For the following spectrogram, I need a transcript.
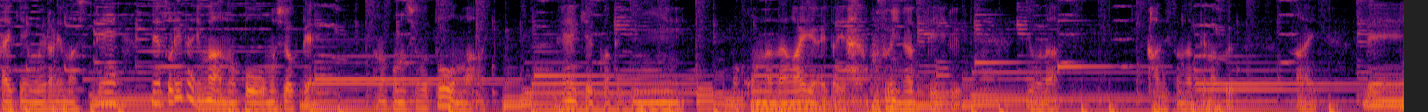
体験を得られましてでそれ以来まああのこう面白くてあのこの仕事を、まあね、結果的に、まあ、こんな長い間やることになっているような感じとなってます。はい、で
